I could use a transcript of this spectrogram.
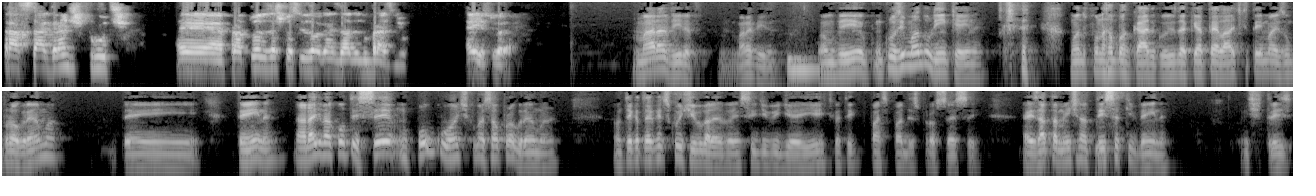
traçar grandes frutos é, para todas as torcidas organizadas do Brasil. É isso, galera. Maravilha, maravilha. Vamos ver. Inclusive, manda o link aí, né? Manda para na bancada. Inclusive, daqui até lá, que tem mais um programa. Tem tem, né? Na verdade, vai acontecer um pouco antes de começar o programa, né? Não tem que até que discutir, galera. Vai se dividir aí, a gente vai ter que participar desse processo aí. É exatamente na terça que vem, né? 23,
